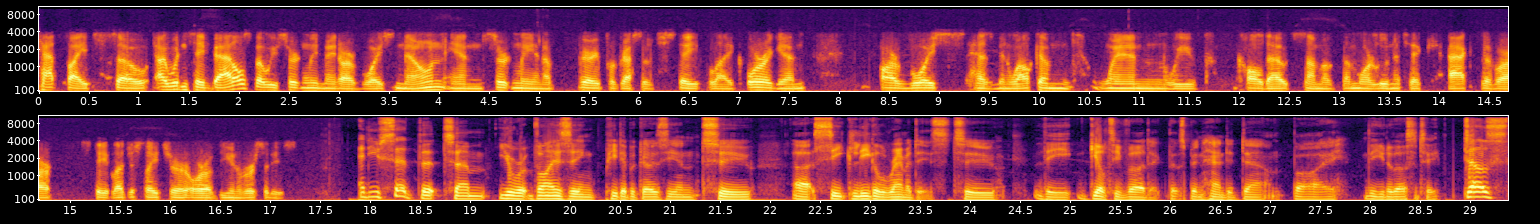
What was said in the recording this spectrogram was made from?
catfights. So I wouldn't say battles, but we've certainly made our voice known, and certainly in a very progressive state like Oregon, our voice has been welcomed when we've called out some of the more lunatic acts of our state legislature or of the universities. And you said that um, you're advising Peter Boghossian to uh, seek legal remedies to the guilty verdict that's been handed down by the university. Does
